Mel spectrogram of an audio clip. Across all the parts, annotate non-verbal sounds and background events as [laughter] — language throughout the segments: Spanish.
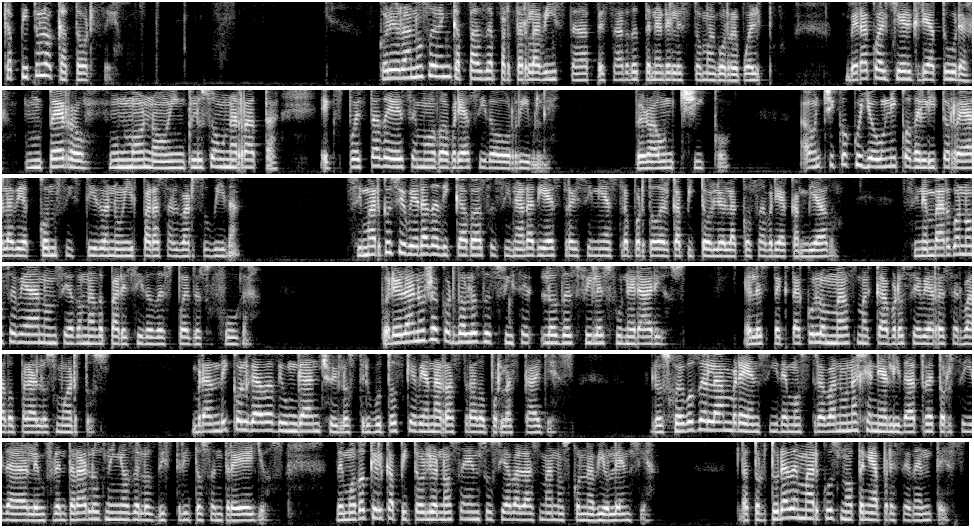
Capítulo 14 Coriolanus era incapaz de apartar la vista a pesar de tener el estómago revuelto. Ver a cualquier criatura, un perro, un mono o incluso una rata, expuesta de ese modo habría sido horrible. Pero a un chico, a un chico cuyo único delito real había consistido en huir para salvar su vida. Si Marcos se hubiera dedicado a asesinar a diestra y siniestra por todo el Capitolio, la cosa habría cambiado. Sin embargo, no se había anunciado nada parecido después de su fuga. Coriolanus recordó los, desfiles funerarios. El espectáculo más macabro se había reservado para los muertos. Brandy colgada de un gancho y los tributos que habían arrastrado por las calles. Los Juegos del Hambre en sí demostraban una genialidad retorcida al enfrentar a los niños de los distritos entre ellos, de modo que el Capitolio no se ensuciaba las manos con la violencia. La tortura de Marcus no tenía precedentes.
